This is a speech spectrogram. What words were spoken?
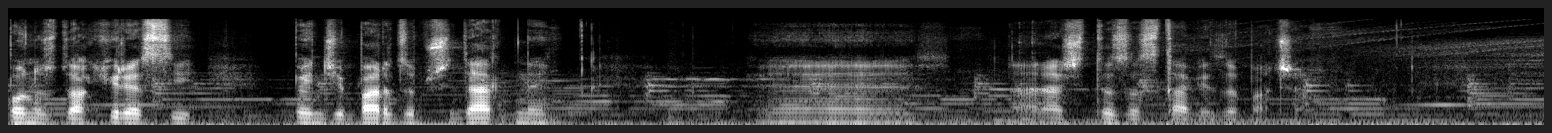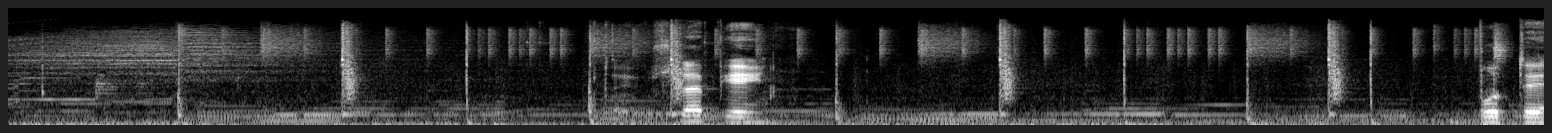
bonus do accuracy będzie bardzo przydatny. Yy, na razie to zostawię, zobaczę. To już lepiej. Buty.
